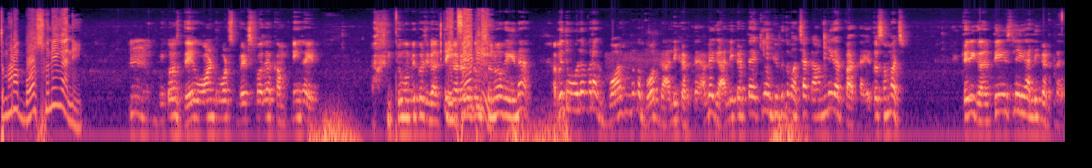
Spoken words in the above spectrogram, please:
तुम्हारा बॉस सुनेगा नहीं। Because they want what's best for the company right तुम अभी कुछ गलती करोगे तुम सुनोगे ही ना। अभी तो बोले मेरा बॉस मेरे को बहुत गाली करता है। अबे गाली करता है क्यों? क्योंकि तुम अच्छा काम नहीं कर पाता है ये तो समझ। तेरी गलती है इसलिए गाली करता है।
